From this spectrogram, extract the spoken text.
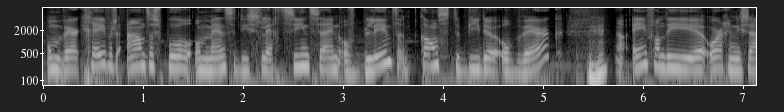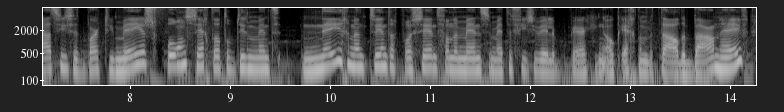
Om werkgevers aan te sporen om mensen die slechtziend zijn of blind een kans te bieden op werk. Mhm. Nou, een van die uh, organisaties, het Bartimeus Fonds, zegt dat op dit moment 29% van de mensen met een visuele beperking ook echt een betaalde baan heeft.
